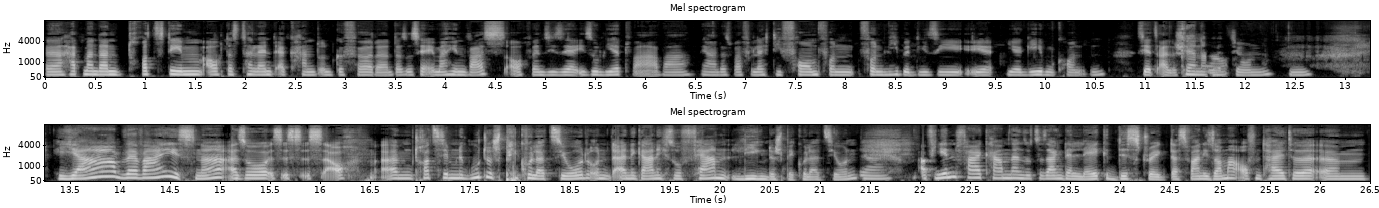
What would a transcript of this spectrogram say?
äh, hat man dann trotzdem auch das Talent erkannt und gefördert. Das ist ja immerhin was, auch wenn sie sehr isoliert war. Aber ja, das war vielleicht die Form von, von Liebe, die sie ihr, ihr geben konnten. Ist jetzt alles genau. Spekulation. Genau. Ne? Hm. Ja, wer weiß, ne? Also es ist, ist auch ähm, trotzdem eine gute Spekulation und eine gar nicht so fernliegende Spekulation. Ja. Auf jeden Fall kam dann sozusagen der Lake District. Das waren die Sommeraufenthalte ähm,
